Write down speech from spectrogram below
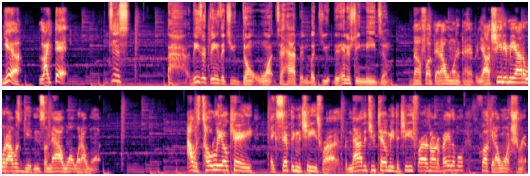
Yeah, like that. just these are things that you don't want to happen, but you the industry needs them. No, fuck that. I want it to happen. Y'all cheated me out of what I was getting, so now I want what I want. I was totally okay accepting the cheese fries, but now that you tell me the cheese fries aren't available, fuck it. I want shrimp.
